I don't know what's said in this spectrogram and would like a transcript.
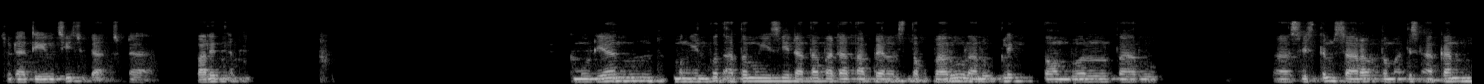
sudah diuji juga sudah valid. Kemudian menginput atau mengisi data pada tabel stok baru, lalu klik tombol baru sistem secara otomatis akan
